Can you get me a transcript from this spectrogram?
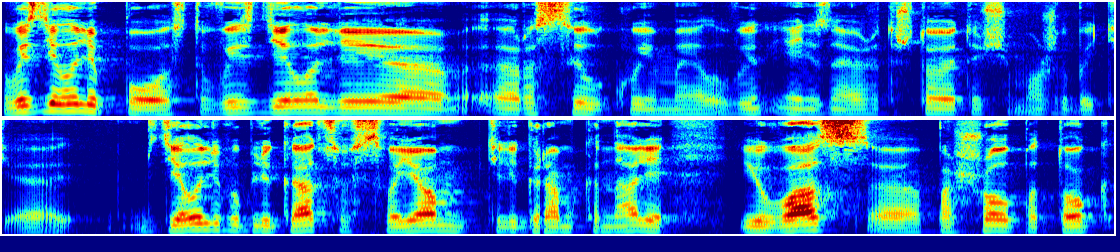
Вы сделали пост, вы сделали э, рассылку email, вы, я не знаю, что это еще может быть, э, сделали публикацию в своем телеграм-канале, и у вас э, пошел поток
